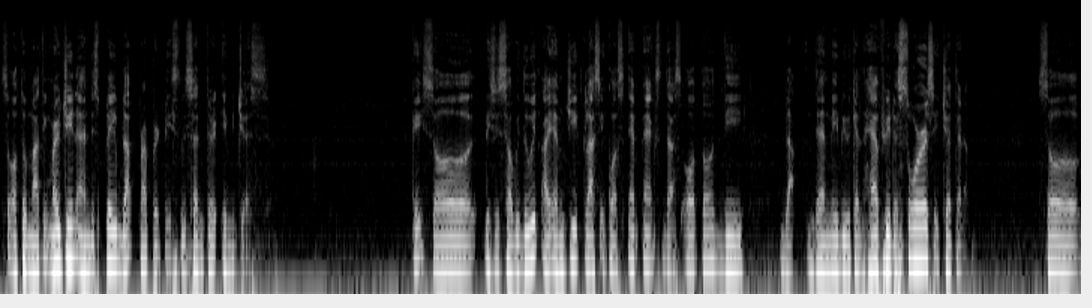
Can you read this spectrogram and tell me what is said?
So automatic margin and display block properties to center images. Okay, so this is how we do it. img class equals mx dash auto d block. And then maybe we can have here the source, etc. So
